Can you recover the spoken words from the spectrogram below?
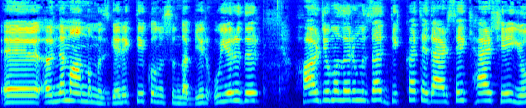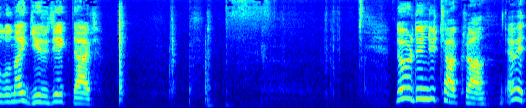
E, önlem almamız gerektiği konusunda bir uyarıdır. Harcamalarımıza dikkat edersek her şey yoluna girecek der. Dördüncü çakra. Evet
